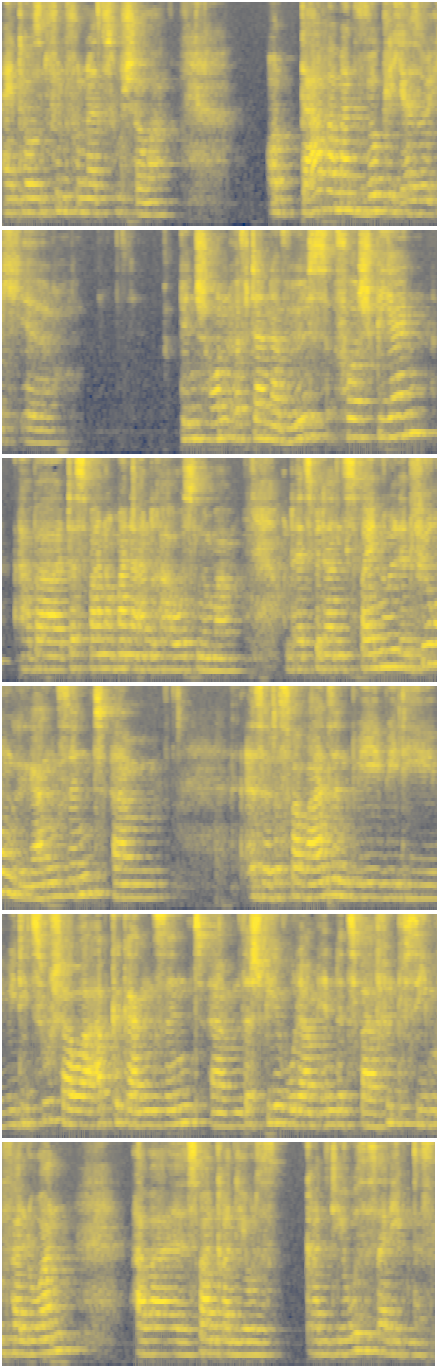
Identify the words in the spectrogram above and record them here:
1500 Zuschauer. Und da war man wirklich, also ich äh, bin schon öfter nervös vor Spielen, aber das war nochmal eine andere Hausnummer. Und als wir dann 2-0 in Führung gegangen sind, ähm, also das war Wahnsinn, wie, wie, die, wie die Zuschauer abgegangen sind. Ähm, das Spiel wurde am Ende zwar 5-7 verloren, aber es war ein grandioses, grandioses Erlebnis.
